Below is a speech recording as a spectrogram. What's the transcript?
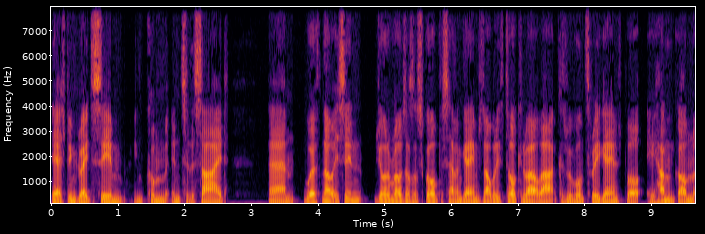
yeah, it's been great to see him, him come into the side. Um, worth noticing, Jordan Rhodes hasn't scored for seven games. Nobody's talking about that because we've won three games, but he hadn't gone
